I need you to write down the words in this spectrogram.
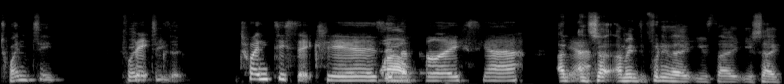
20, 20? Six, 26 years wow. in the police, yeah. And, yeah. and so, I mean, funny that you say you say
